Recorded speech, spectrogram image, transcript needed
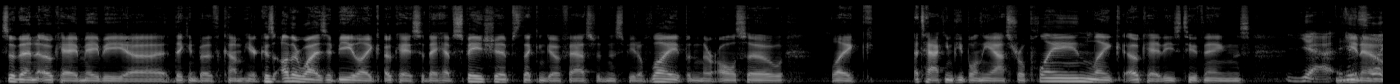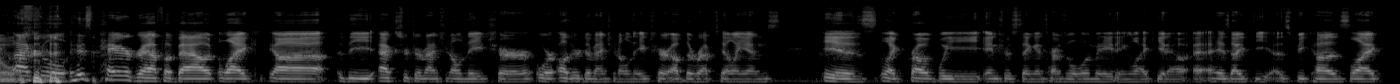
So then okay, maybe uh they can both come here cuz otherwise it'd be like okay, so they have spaceships that can go faster than the speed of light, but then they're also like attacking people on the astral plane like okay these two things Yeah, his you know. like actual his paragraph about like uh, the extra dimensional nature or other dimensional nature of the reptilians is like probably interesting in terms of illuminating like you know his ideas because like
